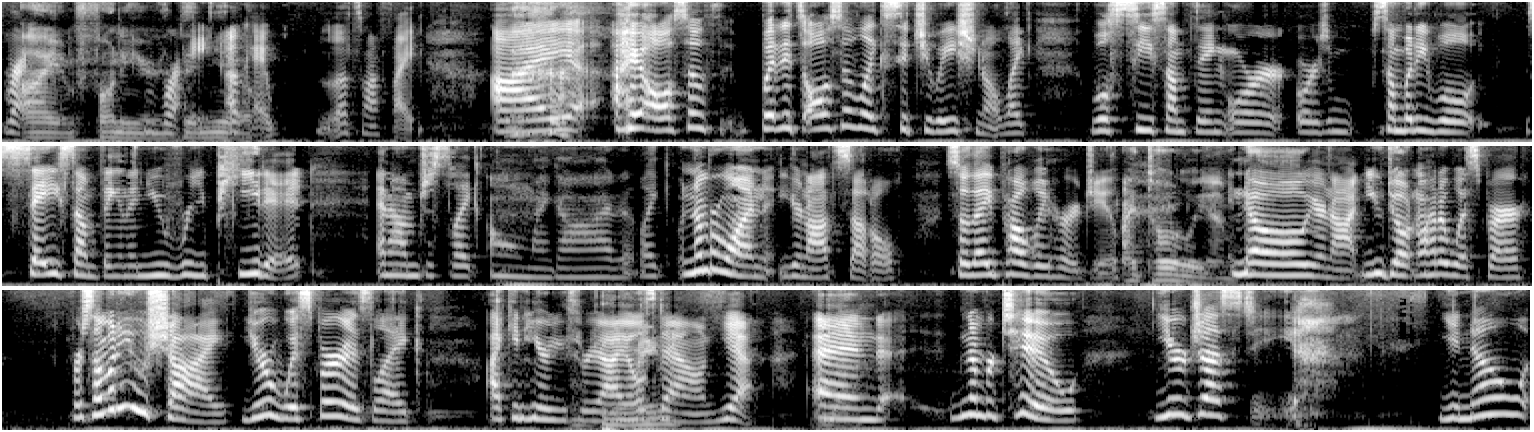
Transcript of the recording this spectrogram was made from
Right. I am funnier right. than you. Okay. Let's not fight. I I also but it's also like situational. Like we'll see something or or somebody will say something and then you repeat it and I'm just like, "Oh my god." Like number 1, you're not subtle. So they probably heard you. I totally am. No, you're not. You don't know how to whisper. For somebody who's shy, your whisper is like, I can hear you three aisles down. Yeah. And number two, you're just, you know,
